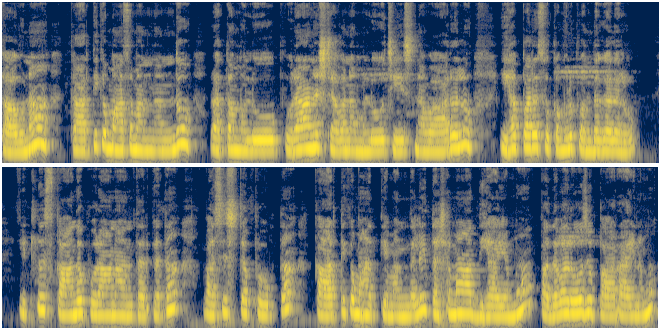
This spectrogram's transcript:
కావున కార్తీక మాసమనందు వ్రతములు పురాణ శ్రవణములు చేసిన వారులు ఇహపర సుఖములు పొందగలరు. ఇట్లు స్కాంద పురాణాంతర్గత వశిష్ట ప్రోక్త కార్తీక మహత్యమందలి దశమాధ్యాయము పదవ రోజు పారాయణము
